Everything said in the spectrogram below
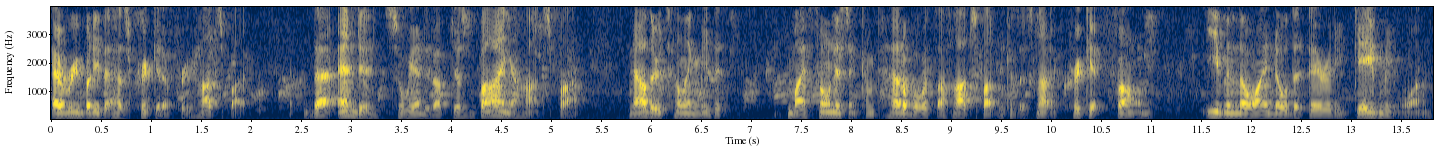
everybody that has Cricket a free hotspot. That ended, so we ended up just buying a hotspot. Now they're telling me that my phone isn't compatible with the hotspot because it's not a Cricket phone, even though I know that they already gave me one.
